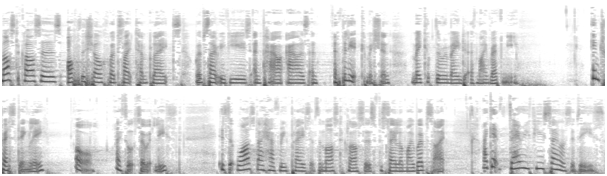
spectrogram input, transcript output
Masterclasses, off the shelf website templates, website reviews, and power hours and affiliate commission make up the remainder of my revenue. Interestingly, or I thought so at least, is that whilst I have replays of the masterclasses for sale on my website, I get very few sales of these.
